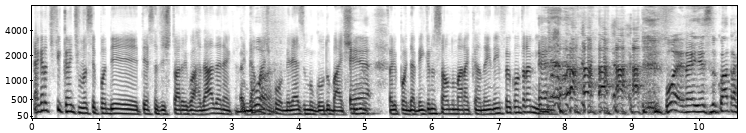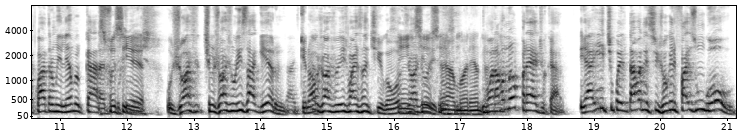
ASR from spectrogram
É. gratificante você poder ter essas histórias guardadas, né, cara? Ainda Pô. mais, pô, milésimo gol do baixinho. É. Falei, pô, ainda bem que não saiu no Maracanã e nem foi contra mim, né? Pô, né? Esse do 4x4 eu me lembro, cara. Isso foi porque sinistro. o Jorge, tinha o Jorge Luiz Zagueiro, que não é o Jorge Luiz mais antigo, é um outro Sim, Jorge sim, Luiz. sim, é, a Morena. E morava no meu prédio, cara. E aí, tipo, ele tava nesse jogo, ele faz um gol.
